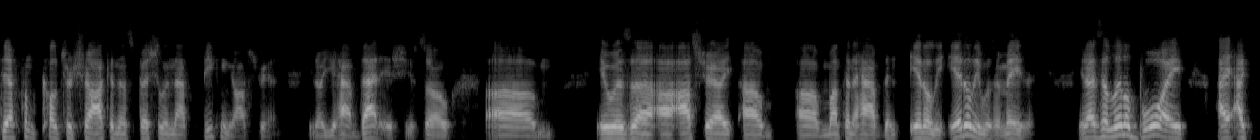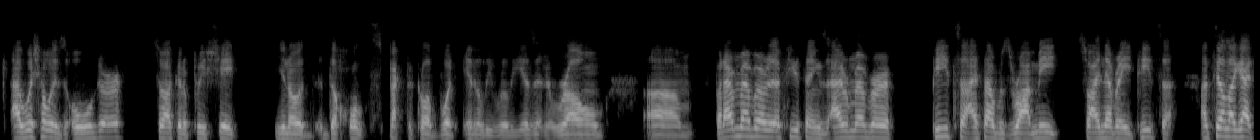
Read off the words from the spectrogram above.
different culture shock, and especially not speaking Austrian. You know, you have that issue. So um, it was uh, uh, Austria. Um, a month and a half. Then Italy. Italy was amazing. You know, as a little boy, I, I, I wish I was older so I could appreciate, you know, the whole spectacle of what Italy really is in Rome. Um, but I remember a few things. I remember pizza. I thought was raw meat, so I never ate pizza until I got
